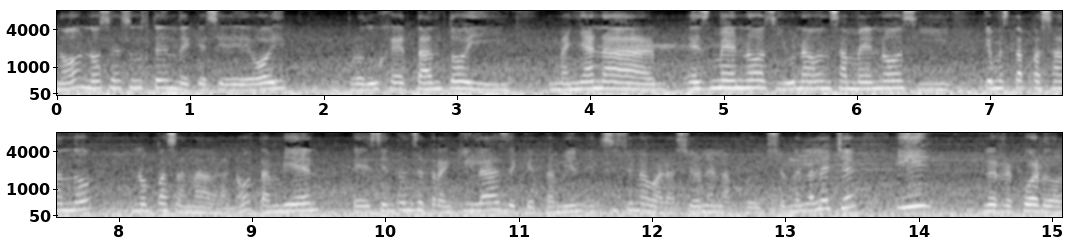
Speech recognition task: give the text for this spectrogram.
¿No? No se asusten de que si hoy produje tanto y mañana es menos y una onza menos y qué me está pasando, no pasa nada, ¿no? También eh, siéntense tranquilas de que también existe una variación en la producción de la leche y les recuerdo,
